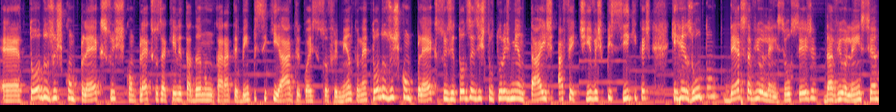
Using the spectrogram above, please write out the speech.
é, todos os complexos, complexos aqui ele está dando um caráter bem psiquiátrico a esse sofrimento, né? Todos os complexos e todas as estruturas mentais, afetivas, psíquicas que resultam dessa violência, ou seja, da violência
